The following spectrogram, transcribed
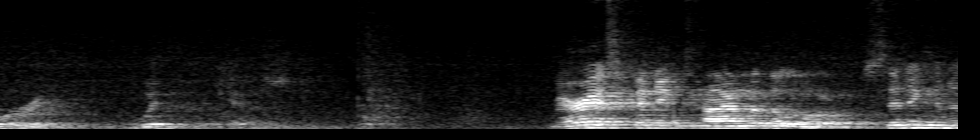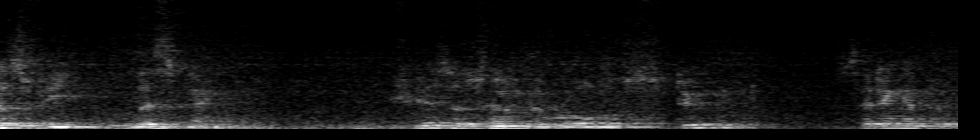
worry with her guest. Mary is spending time with the Lord, sitting at his feet, listening. She has assumed the role of student, sitting at the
